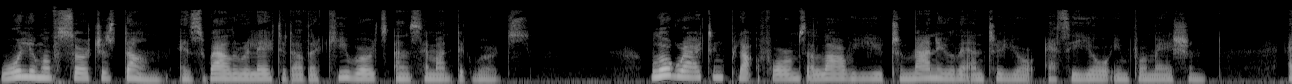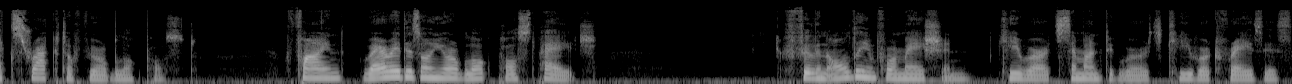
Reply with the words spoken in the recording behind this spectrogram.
volume of searches done as well related other keywords and semantic words. Blog writing platforms allow you to manually enter your SEO information, extract of your blog post, find where it is on your blog post page, fill in all the information, keywords, semantic words, keyword phrases,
